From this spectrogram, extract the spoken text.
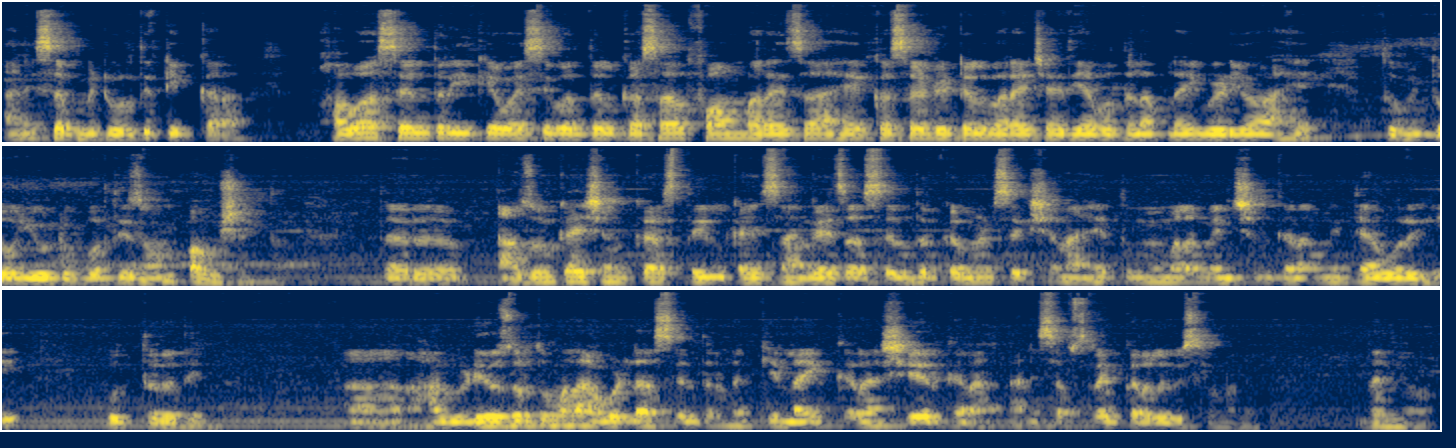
आणि सबमिटवरती टिक करा. हवं असेल तर ई केवायसी बद्दल कसा फॉर्म भरायचा आहे कसं डिटेल भरायचे आहेत याबद्दल आपला एक व्हिडिओ आहे. तुम्ही तो यूट्यूबवरती जाऊन पाहू शकता. तर अजून काही शंका असतील काही सांगायचं असेल तर कमेंट सेक्शन आहे. तुम्ही मला मेन्शन करा मी त्यावरही उत्तरं देईन. हा व्हिडिओ जर तुम्हाला आवडला असेल तर नक्की लाईक करा शेअर करा आणि सबस्क्राईब करायला विसरू नका. धन्यवाद.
